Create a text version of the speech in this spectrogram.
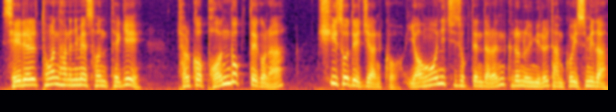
세례를 통한 하느님의 선택이 결코 번복되거나 취소되지 않고 영원히 지속된다는 그런 의미를 담고 있습니다.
